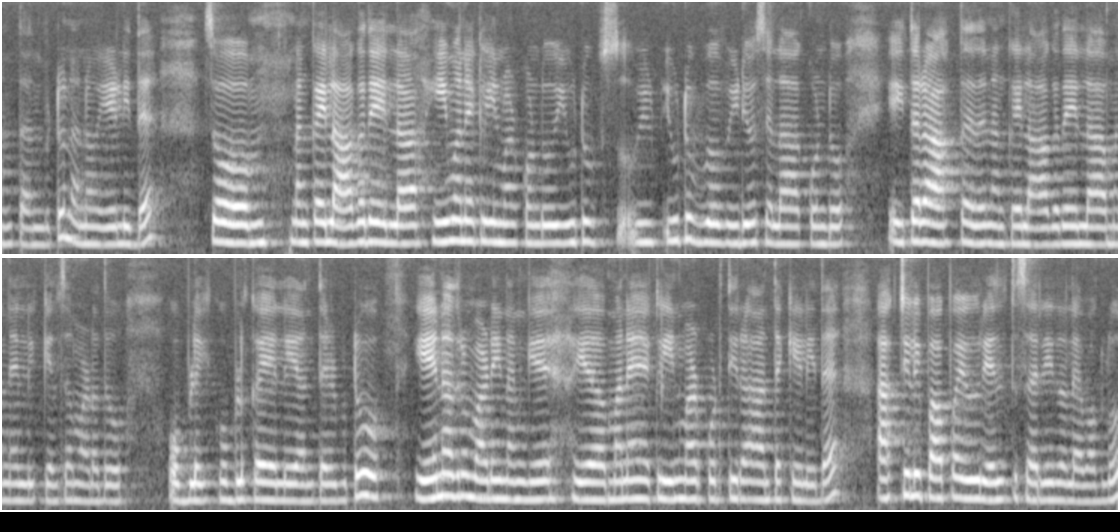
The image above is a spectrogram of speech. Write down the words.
ಅಂತ ಅಂದ್ಬಿಟ್ಟು ನಾನು ಹೇಳಿದ್ದೆ. ಸೊ ನನ್ನ ಕೈಲಿ ಆಗೋದೇ ಇಲ್ಲ. ಈ ಮನೆ ಕ್ಲೀನ್ ಮಾಡಿಕೊಂಡು ಯೂಟ್ಯೂಬ್ಸ್ ಯೂಟ್ಯೂಬ್ ವೀಡಿಯೋಸ್ ಎಲ್ಲ ಹಾಕ್ಕೊಂಡು, ಈ ಥರ ಆಗ್ತಾಯಿದೆ ನನ್ನ ಕೈಲಿ ಆಗೋದೇ ಇಲ್ಲ ಮನೆಯಲ್ಲಿ ಕೆಲಸ ಮಾಡೋದು. ಒಬ್ಳಿಗೆ ಒಬ್ಳ ಕೈಯಲ್ಲಿ ಅಂತ ಹೇಳ್ಬಿಟ್ಟು ಏನಾದರೂ ಮಾಡಿ ನನಗೆ ಮನೆ ಕ್ಲೀನ್ ಮಾಡಿಕೊಡ್ತೀರಾ ಅಂತ ಕೇಳಿದೆ. ಆ್ಯಕ್ಚುಲಿ ಪಾಪ ಇವ್ರು ಎಲ್ತ್ ಸರಿ ಇರಲ್ಲ ಯಾವಾಗಲೂ.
